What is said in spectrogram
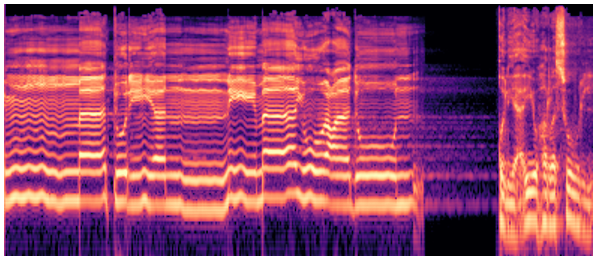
اما تريني ما يوعدون. قل يا أيها الرسول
